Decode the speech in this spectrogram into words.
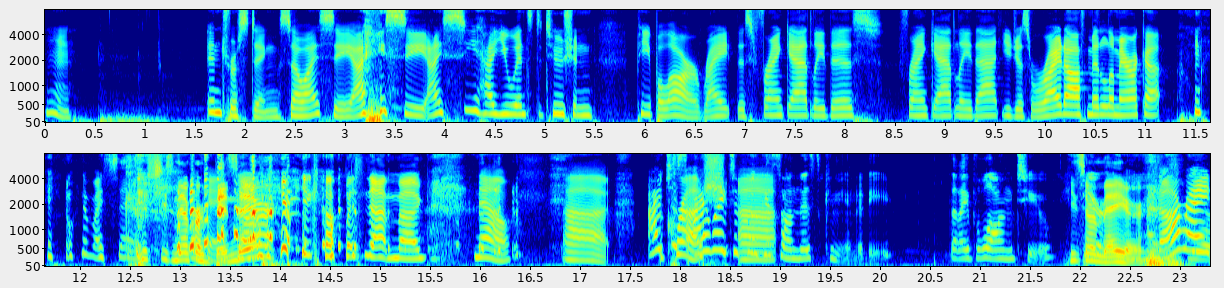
Hmm. Interesting. So I see. I see. I see how you institution people are, right? This Frank Adley this, Frank Adley that. You just write off middle America. What am I saying? She's never Okay, been so there. Here you go with that mug. Now, uh, I just Crush, I like to uh, focus on this community that I belong to. He's our mayor. all right.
